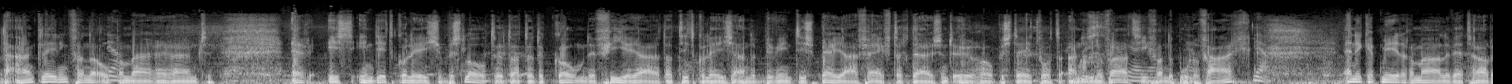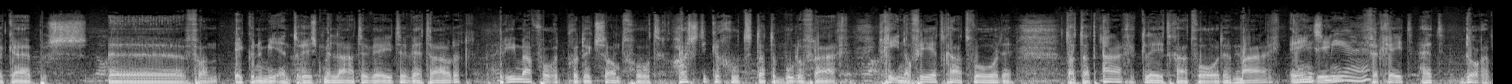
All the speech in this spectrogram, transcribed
de aankleding van de openbare ruimte. Er is in dit college besloten dat er de komende vier jaar dat dit college aan het bewind is, per jaar 50.000 euro besteed wordt aan de innovatie ja, ja. van de boulevard. Ja. En ik heb meerdere malen wethouder Kuipers eh, van Economie en Toerisme laten weten. Wethouder, prima voor het product Zandvoort. Hartstikke goed dat de boulevard geïnnoveerd gaat worden. Dat dat aangekleed gaat worden. Maar één ding, meer, hè? vergeet het dorp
